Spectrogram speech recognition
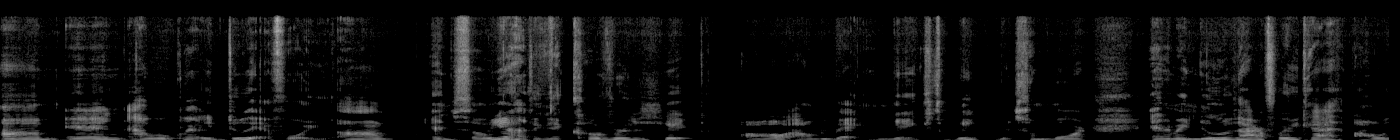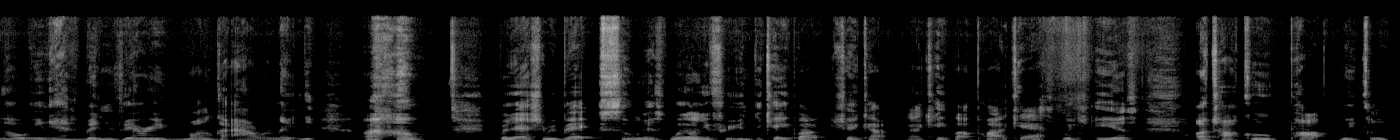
Um, and I will gladly do that for you. Um, and so yeah, I think that covers it all. I'll be back next week with some more anime news hour for you guys. Although it has been very manga hour lately. Um, but that should be back soon as well. If you're into K-pop, check out my K-pop podcast, which is Otaku Pop Weekly.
